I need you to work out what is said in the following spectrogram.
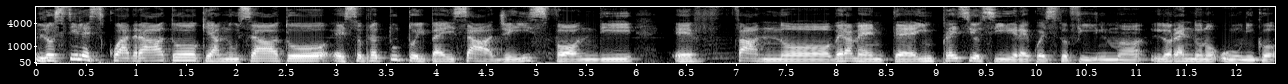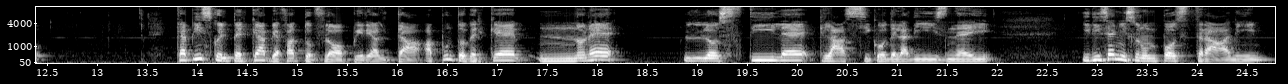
lo stile squadrato che hanno usato e soprattutto i paesaggi, gli sfondi eh, fanno veramente impreziosire questo film, lo rendono unico. Capisco il perché abbia fatto flop in realtà, appunto perché non è lo stile classico della Disney. I disegni sono un po' strani,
